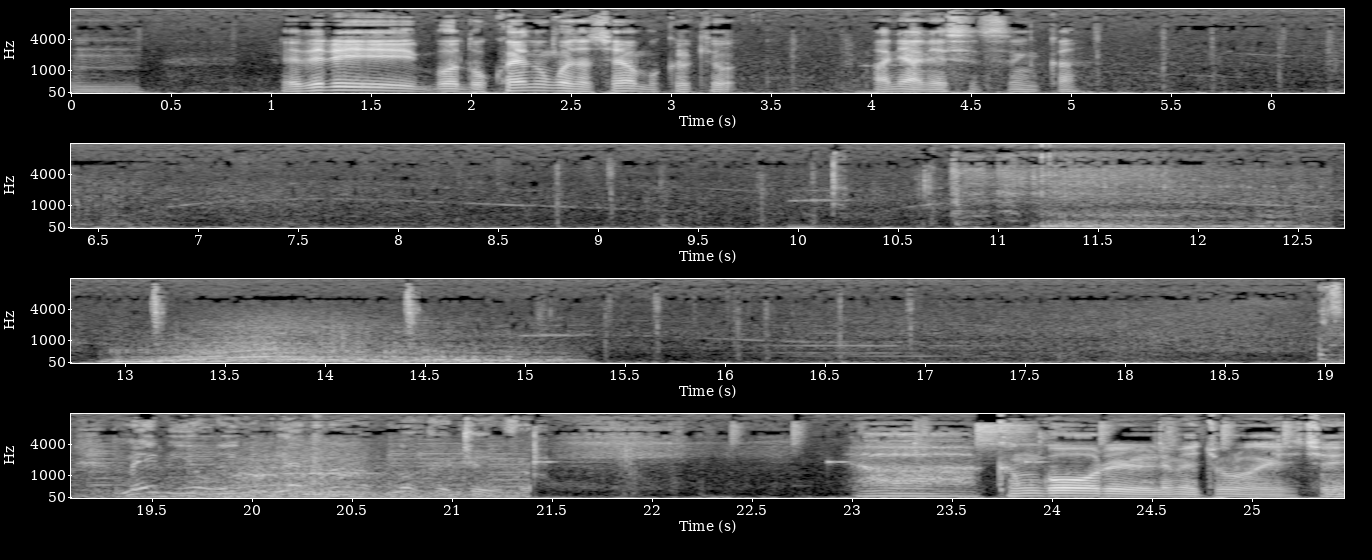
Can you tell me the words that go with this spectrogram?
음, 애들이 뭐 녹화해 놓은 거 자체가 뭐 그렇게 많이 안 했었으니까. 야, 금고를 내면 이쪽으로 가야지.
